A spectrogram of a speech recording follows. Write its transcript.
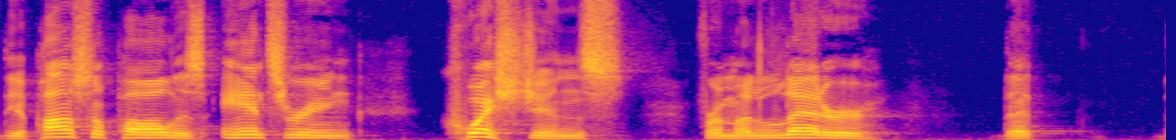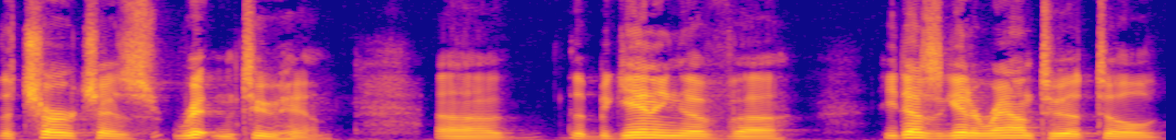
the Apostle Paul is answering questions from a letter that the church has written to him. Uh, the beginning of, uh, he doesn't get around to it till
